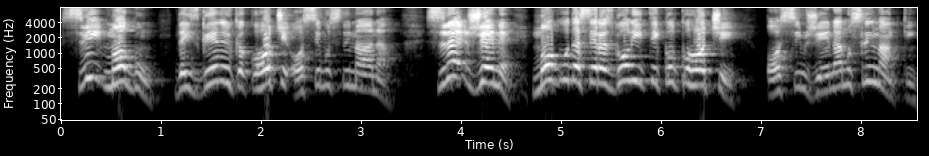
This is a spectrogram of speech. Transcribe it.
Svi mogu da izgledaju kako hoće, osim muslimana. Sve žene mogu da se razgolite koliko hoće, osim žena muslimanki.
